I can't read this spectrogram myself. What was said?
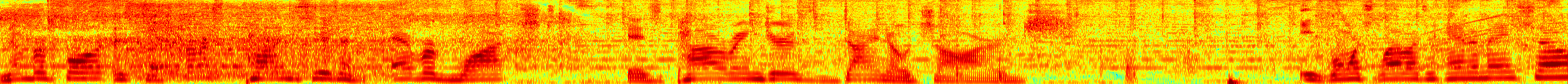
Number four is the first Rangers series I've ever watched is Power Rangers Dino Charge. You want to watch a live action anime show,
